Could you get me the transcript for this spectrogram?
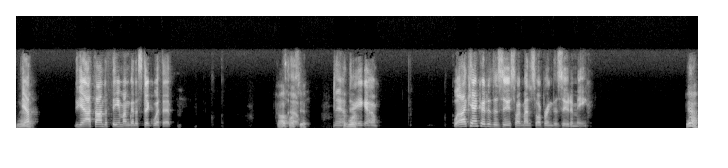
Yeah. Yep. Yeah, I found a theme. I'm going to stick with it. God bless you. Yeah, Good there work. you go. Well, I can't go to the zoo, so I might as well bring the zoo to me. Yeah,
